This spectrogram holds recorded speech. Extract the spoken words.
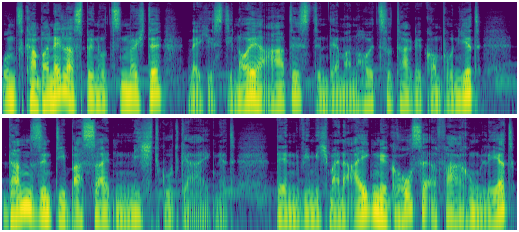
und Campanellas benutzen möchte, welches die neue Art ist, in der man heutzutage komponiert, dann sind die Basssaiten nicht gut geeignet. Denn wie mich meine eigene große Erfahrung lehrt,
